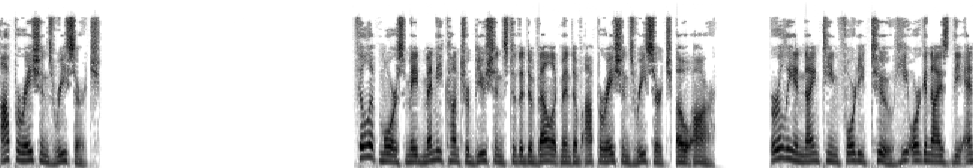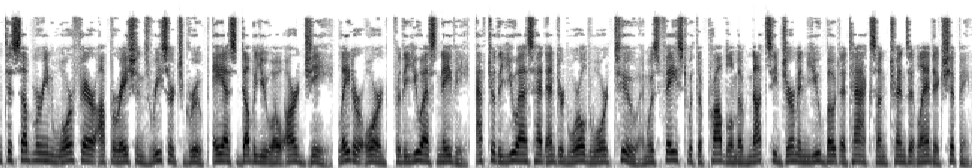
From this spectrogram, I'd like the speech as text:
Operations research Philip Morse made many contributions to the development of operations research OR. Early in 1942 he organized the Anti-Submarine Warfare Operations Research Group later ORG, for the U.S. Navy, after the U.S. had entered World War II and was faced with the problem of Nazi German U-boat attacks on transatlantic shipping.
